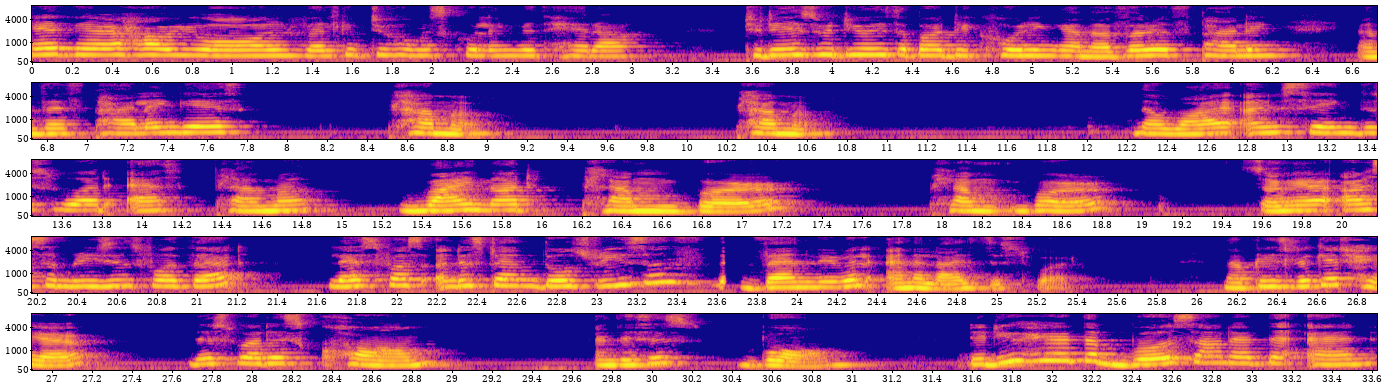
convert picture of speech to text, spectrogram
Hey there, how are you all? Welcome to Homeschooling with Hira. Today's video is about decoding another spelling and the spelling is plumber. Plumber. Now why I'm saying this word as plumber? Why not plumber? Plumber. So here are some reasons for that. Let's first understand those reasons, then we will analyze this word. Now please look at here. This word is calm and this is bomb. Did you hear the b sound at the end?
